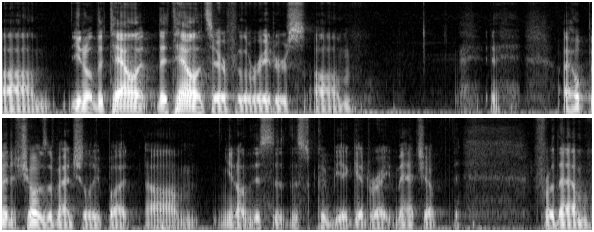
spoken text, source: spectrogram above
Um, you know the talent, the talent's there for the Raiders. Um, I hope it shows eventually, but um, you know this is this could be a get right matchup for them.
